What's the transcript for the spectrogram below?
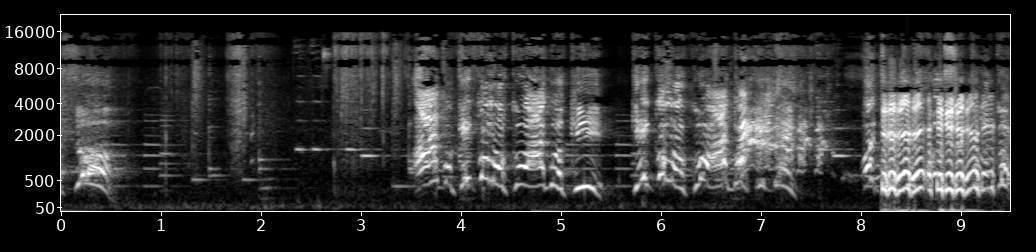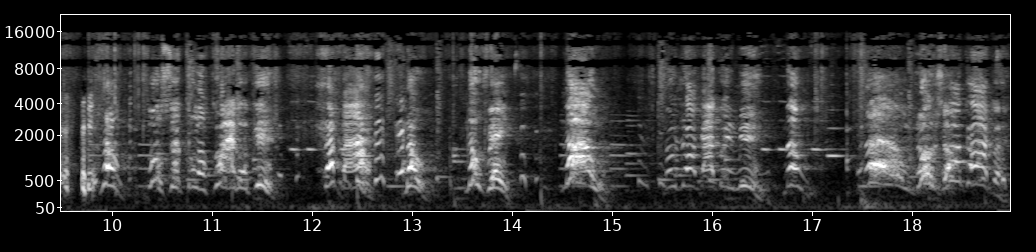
isso? Água? Quem colocou água aqui? Quem colocou água aqui dentro? Colocou? Não, você colocou água aqui. Não, não vem. Não, não joga água em mim. Não, não, não joga água.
